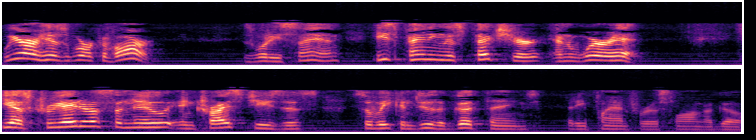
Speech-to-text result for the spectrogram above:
We are His work of art, is what He's saying. He's painting this picture, and we're it. He has created us anew in Christ Jesus so we can do the good things that He planned for us long ago.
